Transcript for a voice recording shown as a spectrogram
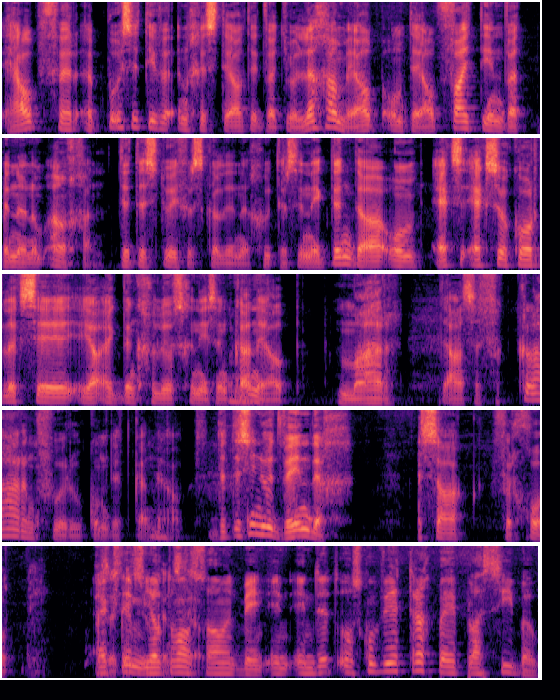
help vir 'n positiewe ingesteldheid wat jou liggaam help om te help fight teen wat binne hom aangaan. Dit is twee verskillende goeters en ek dink daarom ek ek sou kortliks sê ja, ek dink geloofsgenesing kan help, maar daar's 'n verklaring vir hoekom dit kan help. Dit is nie noodwendig 'n saak vir God nie. Ek stem heeltemal saam met Ben en en dit ons kom weer terug by 'n placebo.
